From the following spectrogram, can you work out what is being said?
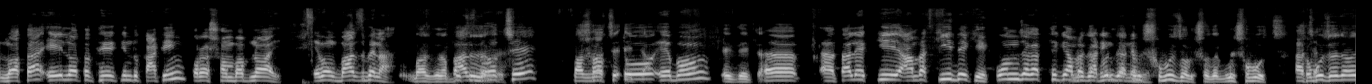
লতা। এই লতা থেকে কিন্তু কাটিং করা সম্ভব নয় এবং বাঁচবে না। বাঁচবে না বাঁচবে। হচ্ছে এটা, এবং তাহলে কি আমরা কি দেখে কোন জায়গা থেকে আমরা সবুজ অংশ দেখবেন সবুজ। আচ্ছা। সবুজ হয়ে যাবে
